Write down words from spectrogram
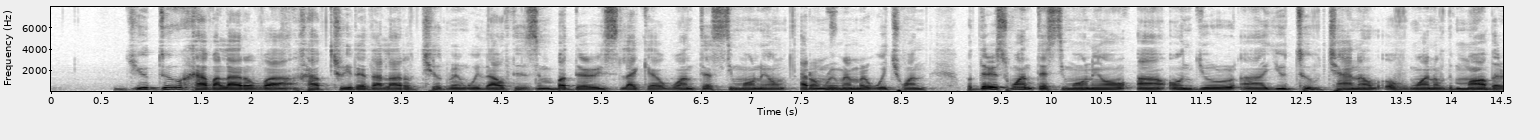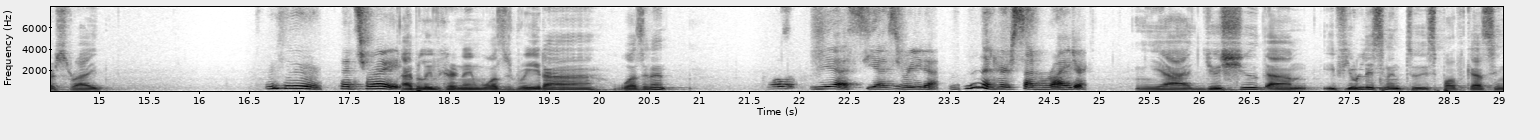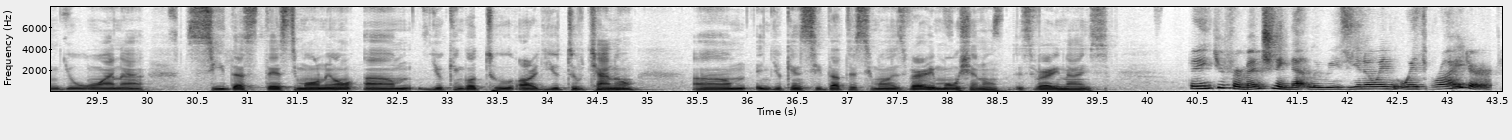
you do have a lot of uh, have treated a lot of children with autism, but there is like a one testimonial. I don't remember which one, but there is one testimonial uh, on your uh, YouTube channel of one of the mothers, right? Mm-hmm. That's right. I believe her name was Rita, wasn't it? Well, yes, yes, Rita, mm-hmm. and her son Ryder. Yeah, you should. Um, if you're listening to this podcast and you wanna see this testimonial, um, you can go to our YouTube channel, um, and you can see that testimonial. It's very emotional. It's very nice. Thank you for mentioning that, Louise. You know, in with Ryder,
